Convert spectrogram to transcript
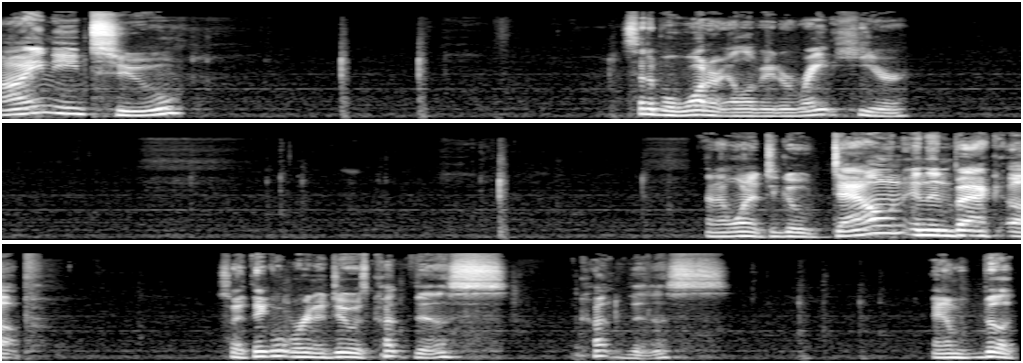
I need to set up a water elevator right here. And I want it to go down and then back up. So I think what we're going to do is cut this, cut this, and build a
